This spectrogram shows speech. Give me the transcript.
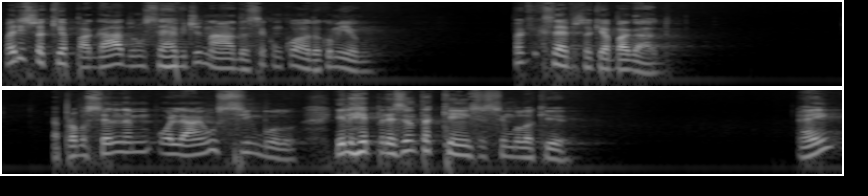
Mas isso aqui apagado não serve de nada. Você concorda comigo? Para que serve isso aqui apagado? É para você olhar, é um símbolo. Ele representa quem esse símbolo aqui? Hein?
